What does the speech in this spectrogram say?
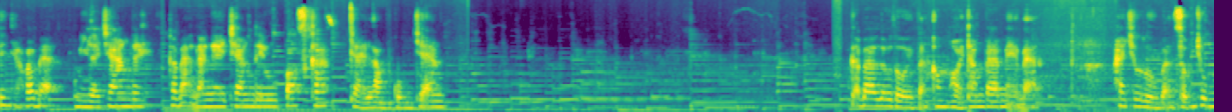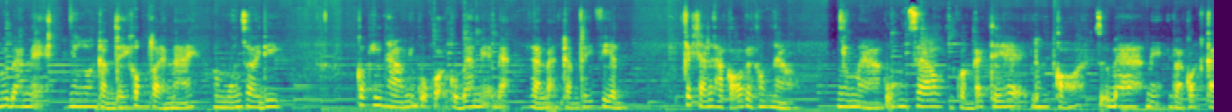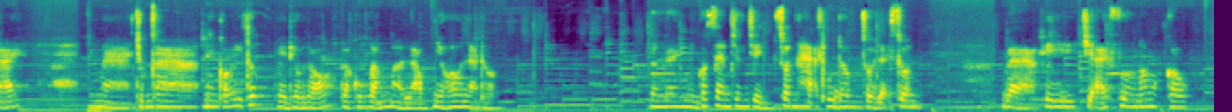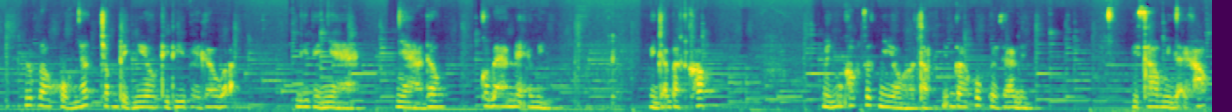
Xin chào các bạn, mình là Trang đây. Các bạn đang nghe Trang Điêu Podcast Trải lòng cùng Trang. Đã bao lâu rồi bạn không hỏi thăm ba mẹ bạn? Hay cho dù bạn sống chung với ba mẹ nhưng luôn cảm thấy không thoải mái và muốn rời đi? Có khi nào những cuộc gọi của ba mẹ bạn làm bạn cảm thấy phiền? Chắc chắn là có phải không nào? Nhưng mà cũng không sao thì khoảng cách thế hệ luôn có giữa ba mẹ và con cái. Nhưng mà chúng ta nên có ý thức về điều đó và cố gắng mở lòng nhiều hơn là được. Gần đây mình có xem chương trình xuân hạ thu đông rồi lại xuân. Và khi chị ái phương nói một câu, lúc đau khổ nhất trong tình yêu thì đi về đâu ạ? Đi về nhà. Nhà ở đâu? Có ba mẹ mình. Mình đã bật khóc mình cũng khóc rất nhiều ở tập những ca khúc về gia đình. Vì sao mình lại khóc?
